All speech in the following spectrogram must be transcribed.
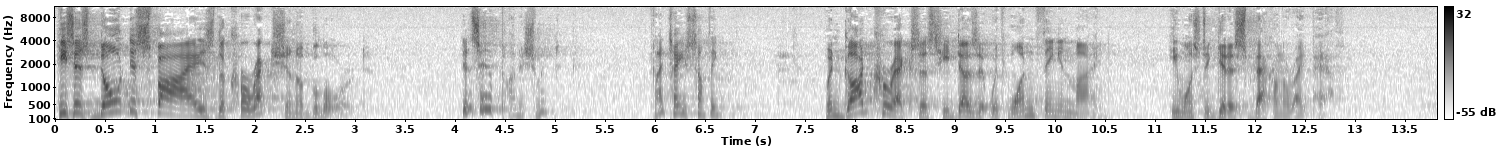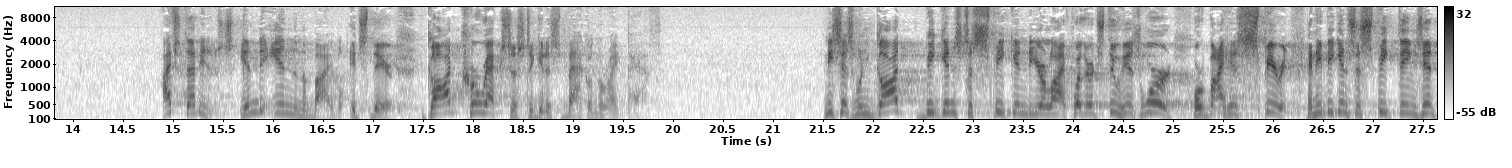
He says, Don't despise the correction of the Lord. Didn't say the punishment. Can I tell you something? When God corrects us, He does it with one thing in mind He wants to get us back on the right path. I've studied it end to end in the Bible. It's there. God corrects us to get us back on the right path. And he says, when God begins to speak into your life, whether it's through his word or by his spirit, and he begins to speak things in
